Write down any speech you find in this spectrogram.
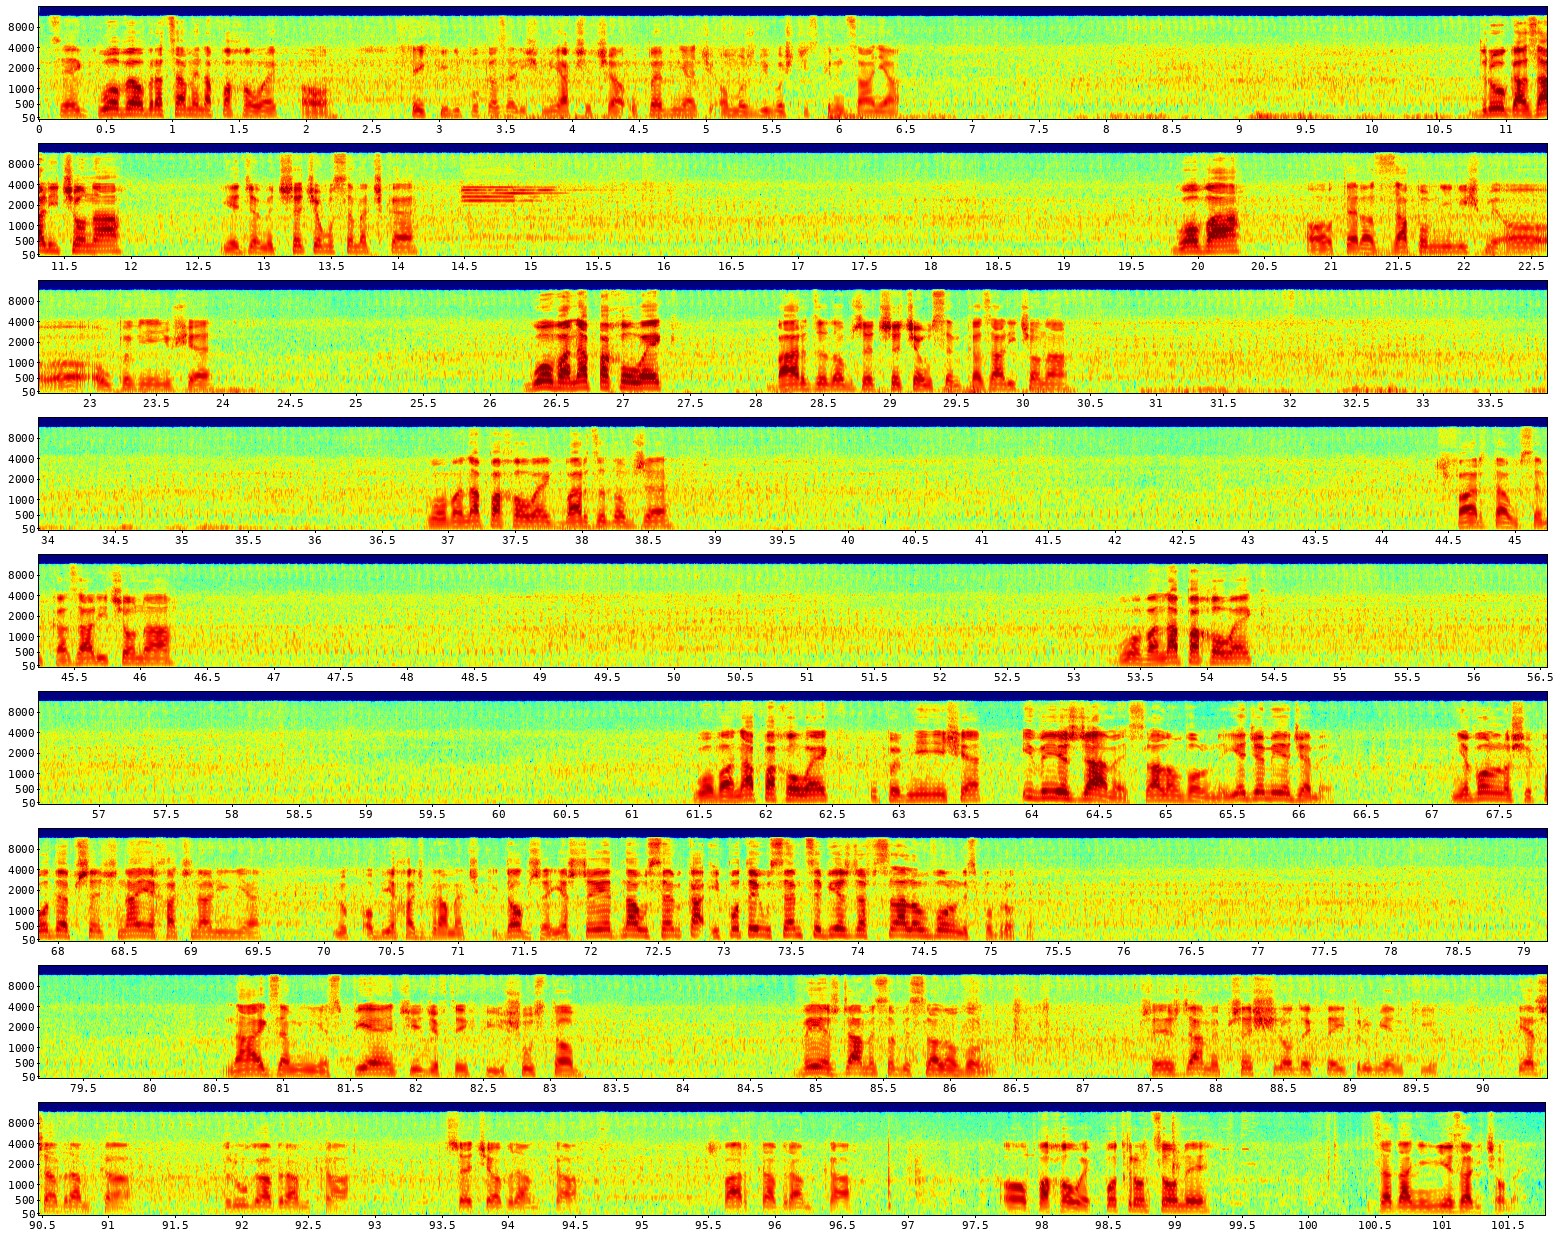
Cyk, głowę obracamy na pachołek. O, w tej chwili pokazaliśmy jak się trzeba upewniać o możliwości skręcania. Druga zaliczona. Jedziemy trzecią ósemeczkę. Głowa. O, teraz zapomnieliśmy o, o, o upewnieniu się. Głowa na pachołek. Bardzo dobrze. Trzecia ósemka zaliczona. Głowa na pachołek. Bardzo dobrze. Czwarta ósemka zaliczona. Głowa na pachołek. Głowa na pachołek, upewnienie się i wyjeżdżamy. Slalom wolny. Jedziemy, jedziemy. Nie wolno się podeprzeć, najechać na linię lub objechać brameczki. Dobrze, jeszcze jedna ósemka i po tej ósemce wjeżdżasz w slalom wolny z powrotem. Na egzaminie jest 5, jedzie w tej chwili szóstą. Wyjeżdżamy sobie slalom wolny. Przejeżdżamy przez środek tej trumienki. Pierwsza bramka, druga bramka, trzecia bramka, czwarta bramka. O, pachołek potrącony. Zadanie niezaliczone.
